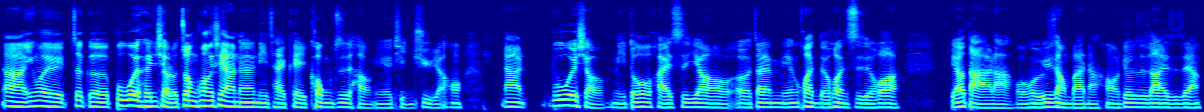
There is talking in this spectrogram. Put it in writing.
那因为这个部位很小的状况下呢，你才可以控制好你的情绪。然后，那部位小，你都还是要呃在里面患得患失的话。不要打了啦，我回去上班啦。吼，就是大概是这样。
